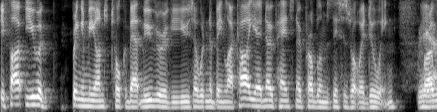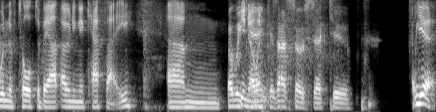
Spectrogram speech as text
if I, you were bringing me on to talk about movie reviews, I wouldn't have been like, "Oh yeah, no pants, no problems. This is what we're doing," or I wouldn't have talked about owning a cafe. Um, but we you know, because that's so sick too Yeah,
